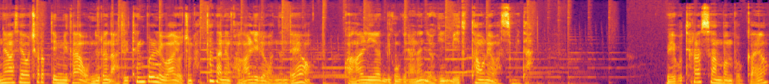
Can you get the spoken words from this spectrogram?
안녕하세요 철업디입니다. 오늘은 아들 탱블리와 요즘 핫하다는 광안리를 왔는데요. 광안리의 미국이라는 여기 미드타운에 왔습니다. 외부 테라스 한번 볼까요?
